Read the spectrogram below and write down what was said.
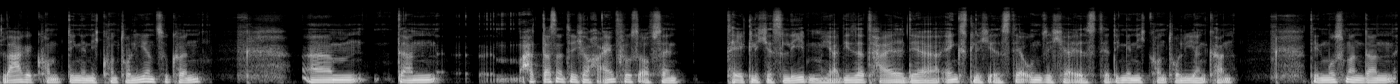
Lage kommt, Dinge nicht kontrollieren zu können, ähm, dann hat das natürlich auch Einfluss auf sein tägliches Leben. Ja, dieser Teil, der ängstlich ist, der unsicher ist, der Dinge nicht kontrollieren kann den muss man dann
